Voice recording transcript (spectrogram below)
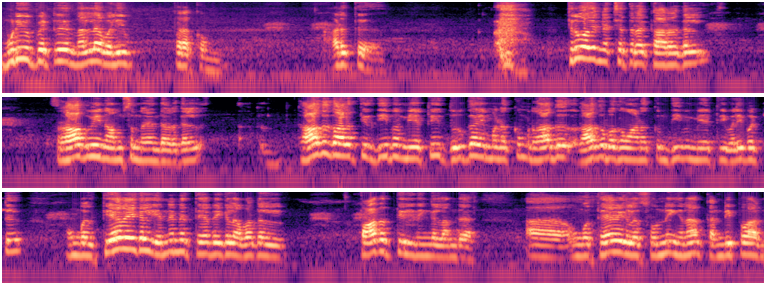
முடிவு பெற்று நல்ல வழி பிறக்கும். அடுத்து திருவதி நட்சத்திரக்காரர்கள் ராகுவின் அம்சம் நிறைந்தவர்கள். ராகு காலத்தில் தீபம் ஏற்றி துர்கா அம்மனுக்கும் ராகு ராகு பகவானுக்கும் தீபம் ஏற்றி வழிபட்டு உங்கள் தேவைகள் என்னென்ன தேவைகள் அவர்கள் பாதத்தில் நீங்கள் அந்த உங்கள் தேவைகளை சொன்னீங்கன்னா கண்டிப்பாக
